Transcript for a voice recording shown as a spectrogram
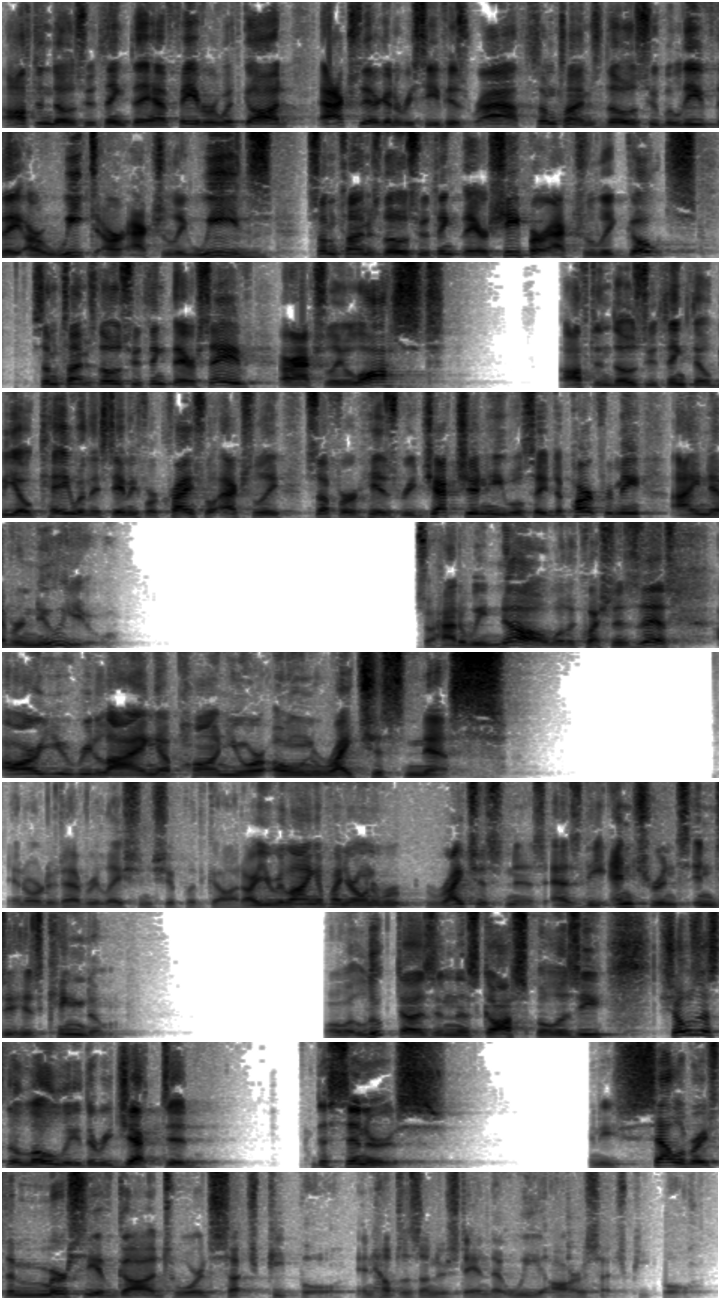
Often those who think they have favor with God actually are going to receive his wrath. Sometimes those who believe they are wheat are actually weeds. Sometimes those who think they are sheep are actually goats. Sometimes those who think they are saved are actually lost. Often, those who think they'll be okay when they stand before Christ will actually suffer his rejection. He will say, Depart from me, I never knew you. So, how do we know? Well, the question is this Are you relying upon your own righteousness in order to have relationship with God? Are you relying upon your own righteousness as the entrance into his kingdom? Well, what Luke does in this gospel is he shows us the lowly, the rejected, the sinners, and he celebrates the mercy of God towards such people and helps us understand that we are such people.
